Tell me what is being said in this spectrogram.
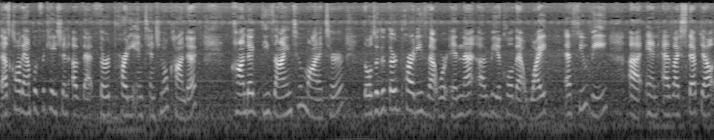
That's called amplification of that third party intentional conduct conduct designed to monitor. Those are the third parties that were in that uh, vehicle, that white SUV. Uh, and as I stepped out,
